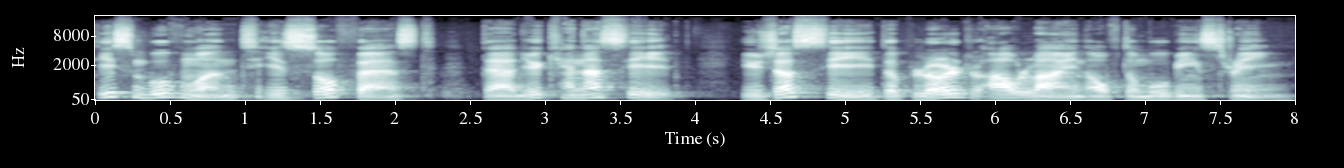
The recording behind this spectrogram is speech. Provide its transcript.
this movement is so fast that you cannot see it. You just see the blurred outline of the moving string.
